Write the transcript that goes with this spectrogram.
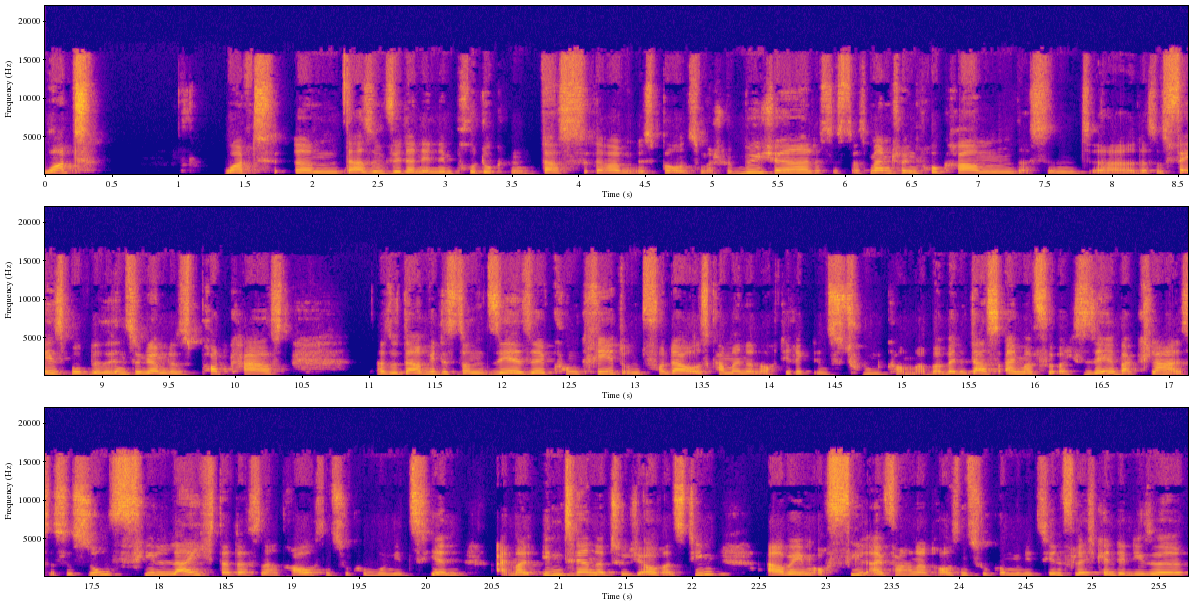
What What, ähm, da sind wir dann in den Produkten. Das ähm, ist bei uns zum Beispiel Bücher, das ist das Mentoring-Programm, das sind, äh, das ist Facebook, das ist Instagram, das ist Podcast. Also da wird es dann sehr, sehr konkret und von da aus kann man dann auch direkt ins Tun kommen. Aber wenn das einmal für euch selber klar ist, ist es so viel leichter, das nach draußen zu kommunizieren. Einmal intern natürlich auch als Team, aber eben auch viel einfacher nach draußen zu kommunizieren. Vielleicht kennt ihr diese,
